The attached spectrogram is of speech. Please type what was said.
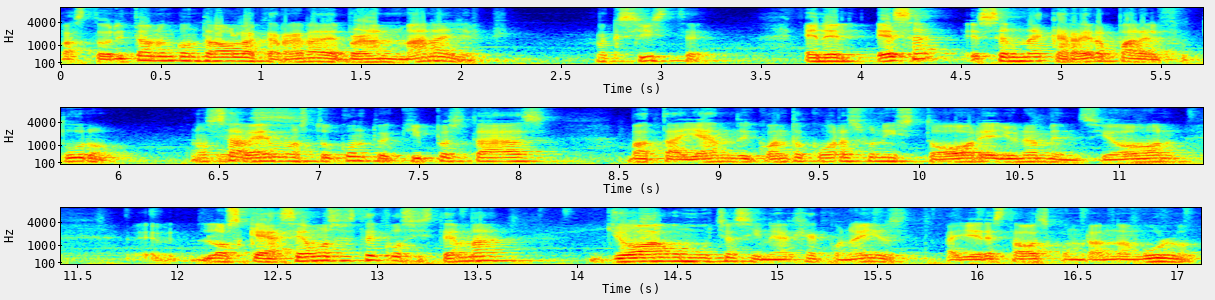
Hasta ahorita no he encontrado la carrera de brand manager. No existe. En el, esa es una carrera para el futuro. No sabemos. Tú con tu equipo estás batallando y cuánto cobras una historia y una mención. Eh, los que hacemos este ecosistema, yo hago mucha sinergia con ellos. Ayer estabas comprando Angulo.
